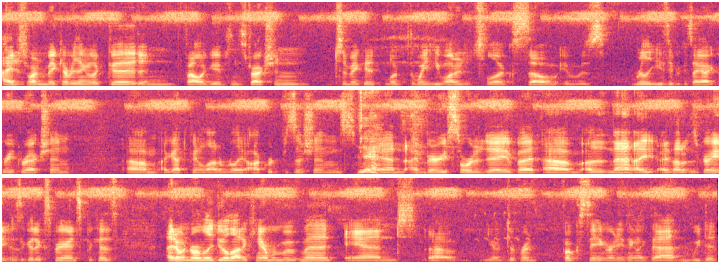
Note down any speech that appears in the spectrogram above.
I just wanted to make everything look good and follow Gabe's instruction to make it look the way he wanted it to look. So it was really easy because I got great direction. Um, I got to be in a lot of really awkward positions, Yeah. and I'm very sore today. But um, other than that, I, I thought it was great. It was a good experience because I don't normally do a lot of camera movement and uh, you know different focusing or anything like that. And we did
